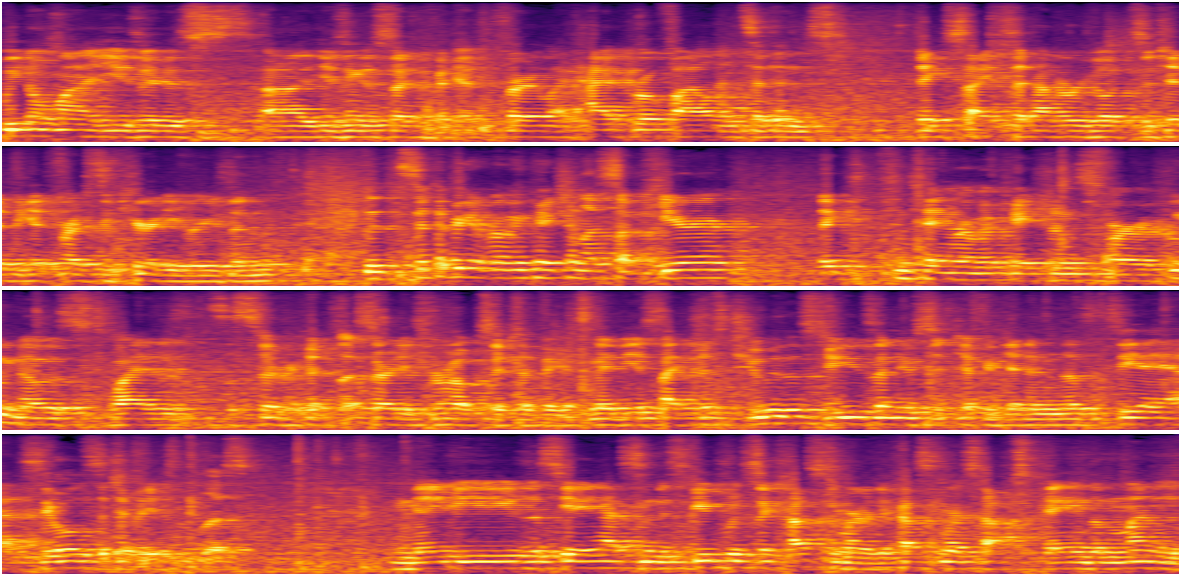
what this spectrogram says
We don't want users uh, using this certificate for like high profile incidents, big sites that have a revoked certificate for a security reason. The certificate revocation lists up here, they contain revocations for who knows why the certificate authorities revoke certificates. Maybe a site just chooses to use a new certificate and the CA adds the old certificate to the list. Maybe the CA has some dispute with the customer, the customer stops paying the money,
